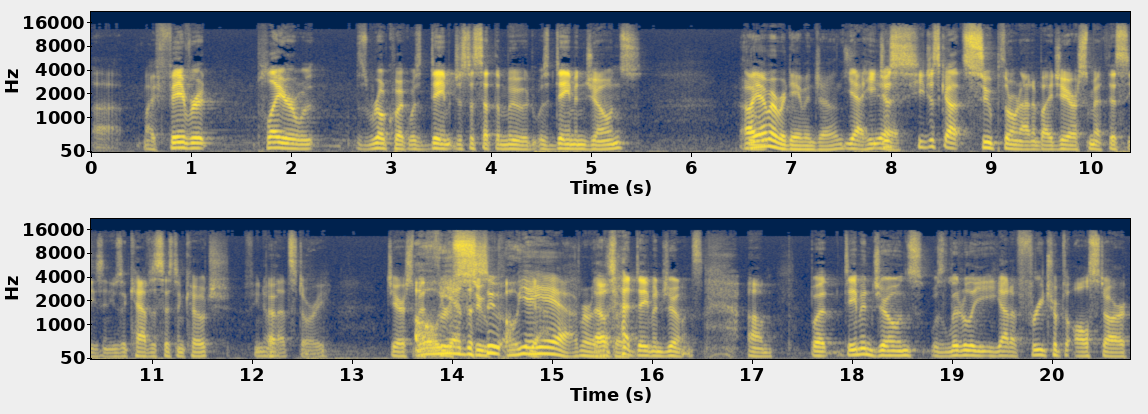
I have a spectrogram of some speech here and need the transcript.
uh, my favorite player was, real quick was Damon. Just to set the mood, was Damon Jones. Oh yeah, I remember Damon Jones. Yeah, he just he just got soup thrown at him by J.R. Smith this season. He was a Cavs assistant coach. If you know Oh. that story, J.R. Smith. Oh threw yeah, the soup. suit. Oh yeah, yeah, yeah. I remember that that. was at Damon Jones. Um, But Damon Jones was literally he got a free trip to All Star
